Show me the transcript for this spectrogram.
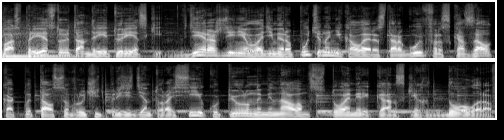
Вас приветствует Андрей Турецкий. В день рождения Владимира Путина Николай Расторгуев рассказал, как пытался вручить президенту России купюру номиналом в 100 американских долларов.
